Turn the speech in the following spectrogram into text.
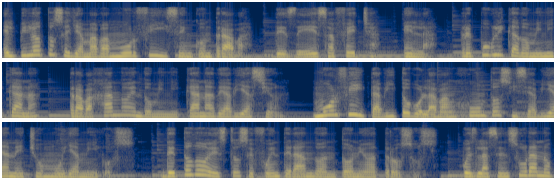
El piloto se llamaba Murphy y se encontraba, desde esa fecha, en la República Dominicana, trabajando en Dominicana de Aviación. Murphy y Tabito volaban juntos y se habían hecho muy amigos. De todo esto se fue enterando Antonio a trozos, pues la censura no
